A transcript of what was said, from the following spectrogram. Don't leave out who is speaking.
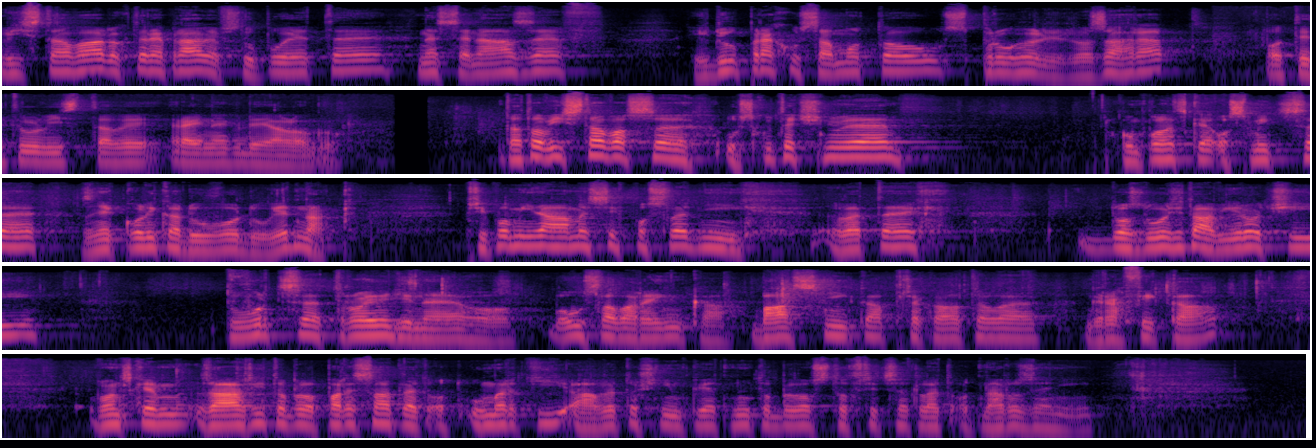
Speaker 1: Výstava, do které právě vstupujete, nese název Jdu prachu samotou z průhledy do zahrad.
Speaker 2: titul výstavy Rejnek v dialogu.
Speaker 1: Tato výstava se uskutečňuje v Kumpolecké osmičce z několika důvodů. Jednak připomínáme si v posledních letech dost důležitá výročí tvůrce trojediného Bouslava Rejnka, básníka, překladatele, grafika. V loňském září to bylo 50 let od úmrtí a v letošním květnu to bylo 130 let od narození.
